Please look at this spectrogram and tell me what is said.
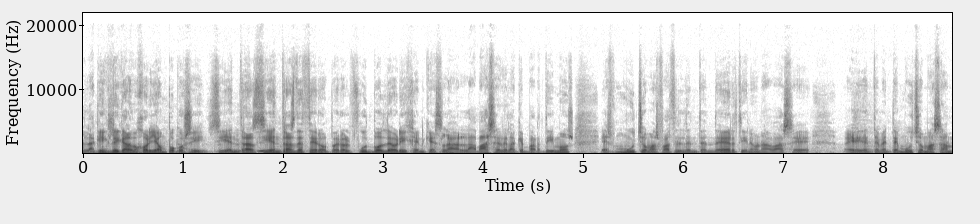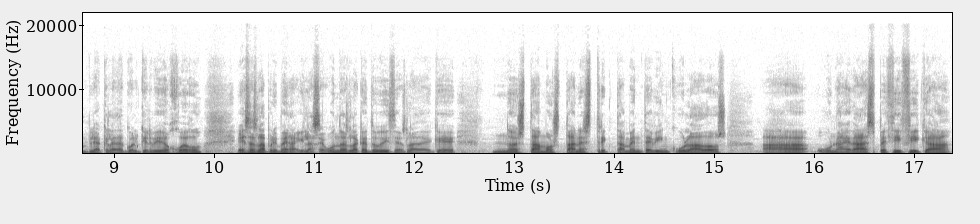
la Kings League a lo mejor ya un poco sí, si entras, si entras de cero, pero el fútbol de origen, que es la, la base de la que partimos, es mucho más fácil de entender, tiene una base evidentemente mucho más amplia que la de cualquier videojuego, esa es la primera y la segunda es la que tú dices, la de que no estamos tan estrictamente vinculados a una edad específica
